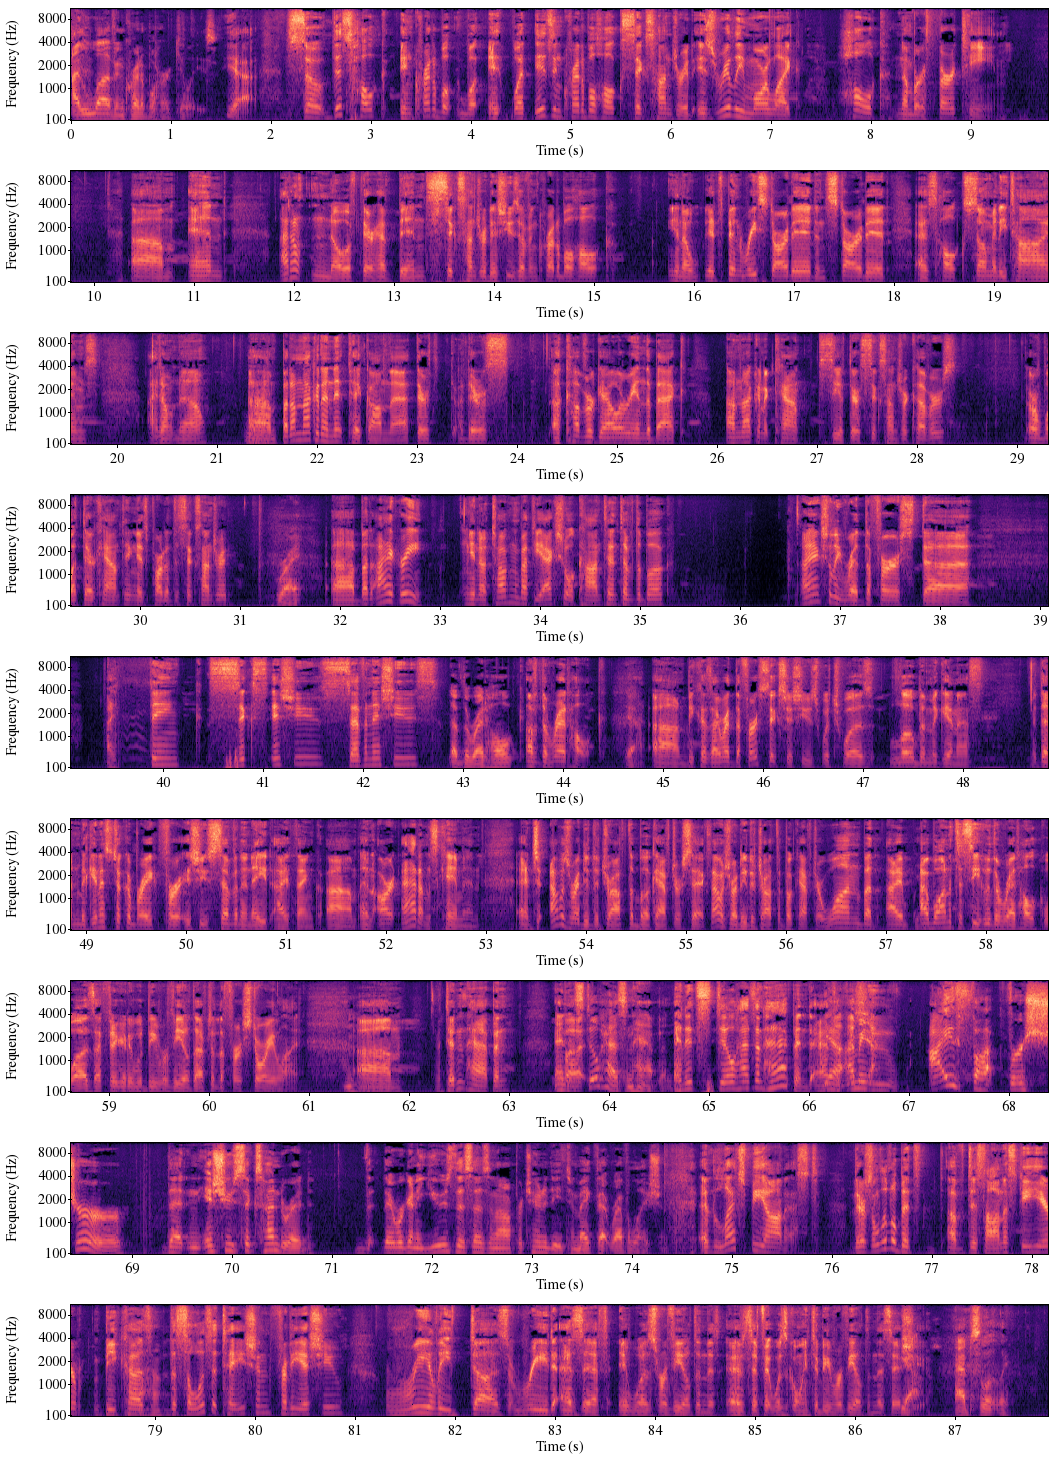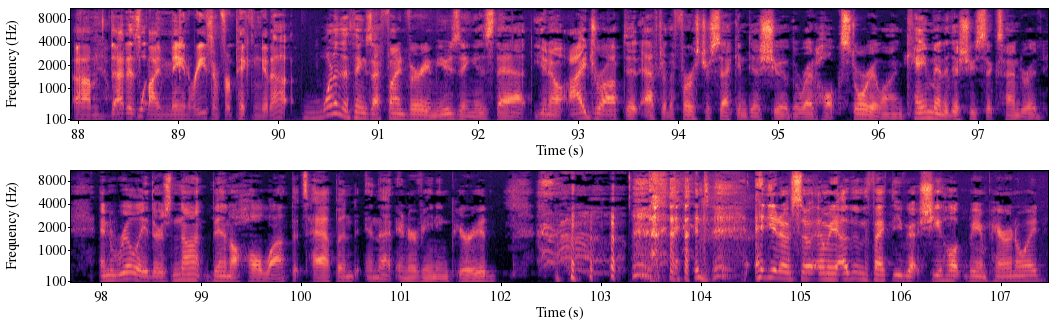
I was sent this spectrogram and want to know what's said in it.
I love Incredible Hercules. Yeah. So this Hulk Incredible what it, what is Incredible Hulk 600 is really more like Hulk number 13. Um, and I don't know if there have been 600 issues of Incredible Hulk. You know, it's been restarted and started as Hulk so many times. I don't know. Um, but I'm not going to nitpick on that. There's there's a cover gallery in the back. I'm not going to count to see if there's 600 covers or what they're counting as part of the 600. Right. Uh, but I agree. You know, talking about the actual content of the book, I actually read the first, uh, I think, six issues, seven issues Of the Red Hulk? of the Red Hulk. Yeah. Um, because I read the first six issues, which was Loeb and McGuinness, Then McGuinness took a break for issues seven and eight, I think, um, and Art Adams came in, and j- I was ready to drop the book after six. I was ready to drop the book after one, but I, I wanted to see who the Red Hulk was. I figured it would be revealed after the first storyline. Um, it didn't happen, and but- it still hasn't happened. and it still hasn't happened. As yeah, I mean, issue- I thought for sure that in issue 600 th- they were going to use this as an opportunity to make that revelation. And let's be honest, there's a little bit of dishonesty here because Uh-huh. the solicitation for the issue really does read as if it was revealed in this, as if it was going to be revealed in this issue. Yeah, absolutely. Um, that is my main reason for picking it up. One of the things I find very amusing is that, you know, I dropped it after the first or second issue of the Red Hulk storyline, came in at issue 600, and really there's not been a whole lot that's happened in that intervening period. and, and, you know, so, I mean, other than the fact that you've got She-Hulk being paranoid,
